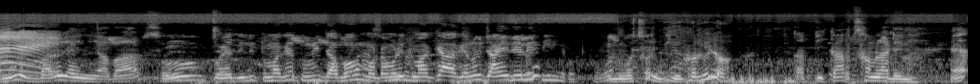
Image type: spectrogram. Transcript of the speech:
আমি একবারও যাইনি আবার ও কয়ে দিলি তোমাকে তুমি যাব মোটামুটি তোমাকে যাই দিলি। বছর বিয়ে করবিল তার পিক আপ সামলাটেনি হ্যাঁ?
